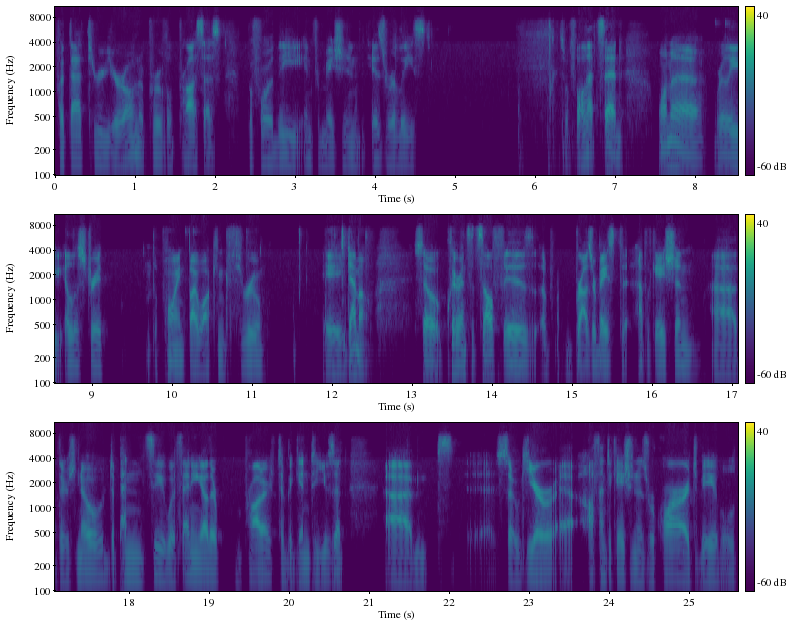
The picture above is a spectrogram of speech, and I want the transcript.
put that through your own approval process before the information is released. So with all that said, I want to really illustrate the point by walking through a demo. So Clearance itself is a browser-based application. Uh, there's no dependency with any other product to begin to use it. Um, so here, uh, authentication is required to be able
